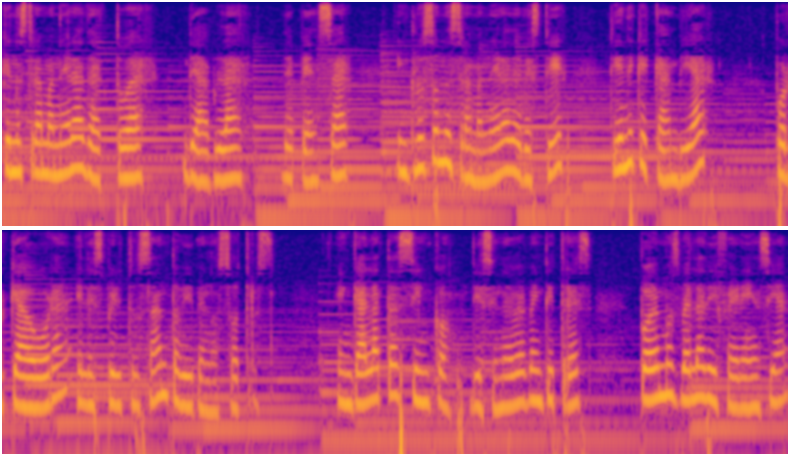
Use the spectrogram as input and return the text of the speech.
que nuestra manera de actuar, de hablar, de pensar, incluso nuestra manera de vestir, tiene que cambiar, porque ahora el Espíritu Santo vive en nosotros. En Gálatas 5, 19, 23 podemos ver la diferencia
